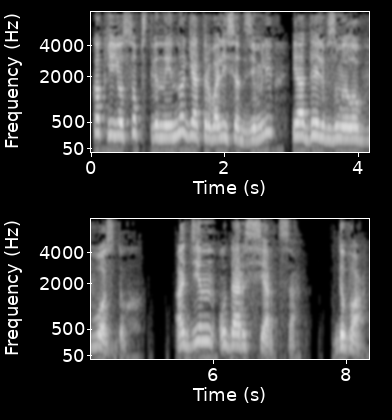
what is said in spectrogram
как ее собственные ноги оторвались от земли, и Адель взмыла в воздух. Один удар сердца. Два.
